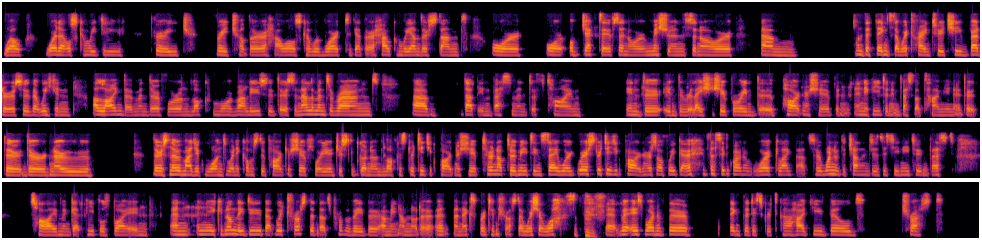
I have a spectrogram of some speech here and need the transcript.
Well, what else can we do for each for each other? How else can we work together? How can we understand our our objectives and our missions and our um the things that we're trying to achieve better so that we can align them and therefore unlock more value? So there's an element around um, that investment of time in the in the relationship or in the partnership. And and if you don't invest that time you know there there, there are no there's no magic wand when it comes to partnerships where you're just going to unlock a strategic partnership turn up to a meeting say we're, we're strategic partners off we go it doesn't quite work like that so one of the challenges is you need to invest time and get people's buy-in and and you can only do that with trust and that's probably the i mean i'm not a, a an expert in trust i wish i was uh, but it's one of the things that is critical. How do you build trust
